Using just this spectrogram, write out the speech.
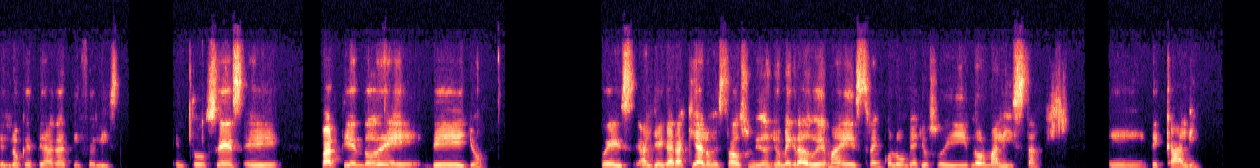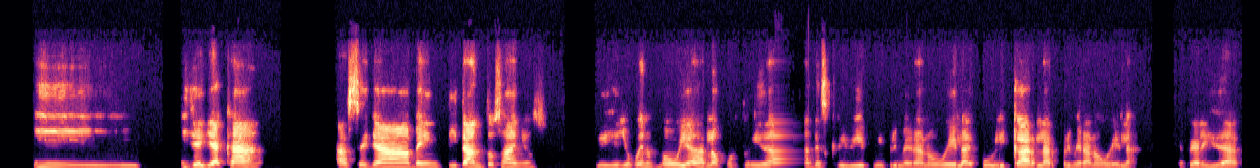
es lo que te haga a ti feliz. Entonces, eh, partiendo de, ello, pues al llegar aquí a los Estados Unidos, yo me gradué de maestra en Colombia, yo soy normalista eh, de Cali, y, y llegué acá hace ya veintitantos años y dije yo, bueno, me voy a dar la oportunidad de escribir mi primera novela, de publicar la primera novela en realidad.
